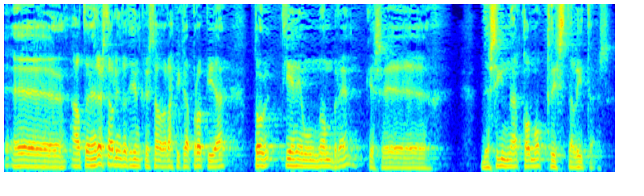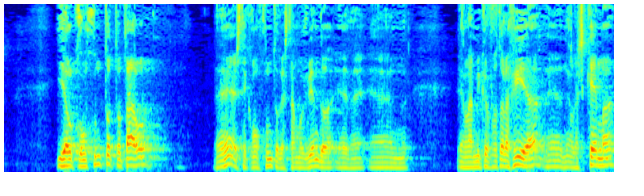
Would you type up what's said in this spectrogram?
Eh, al tener esta orientación cristalográfica propia, tiene un nombre que se designa como cristalitas. Y el conjunto total, eh, este conjunto que estamos viendo en, la microfotografía, en el esquema,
